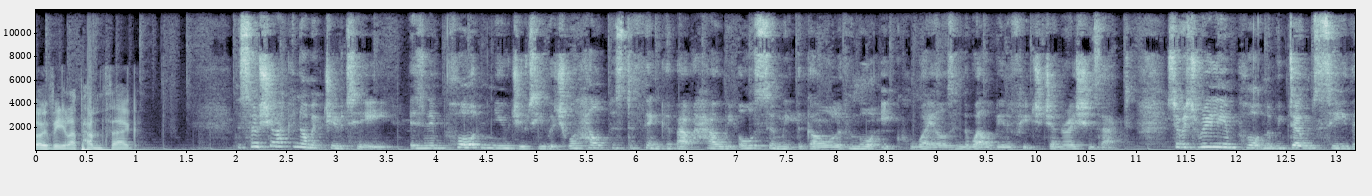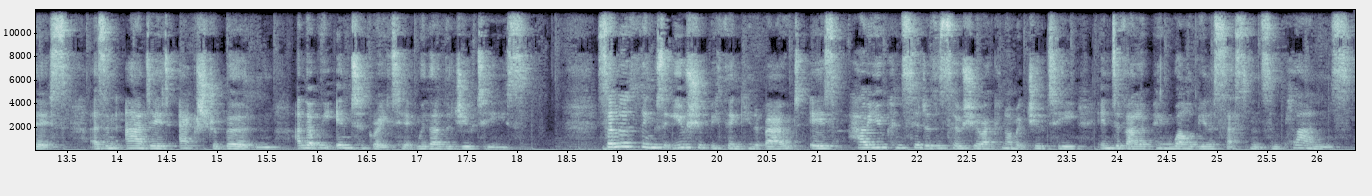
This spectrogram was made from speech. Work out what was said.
2015. The socio-economic duty is an important new duty which will help us to think about how we also meet the goal of a more equal Wales in the Wellbeing of Future Generations Act. So it's really important that we don't see this as an added extra burden and that we integrate it with other duties. Some of the things that you should be thinking about is how you consider the socio-economic duty in developing wellbeing assessments and plans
